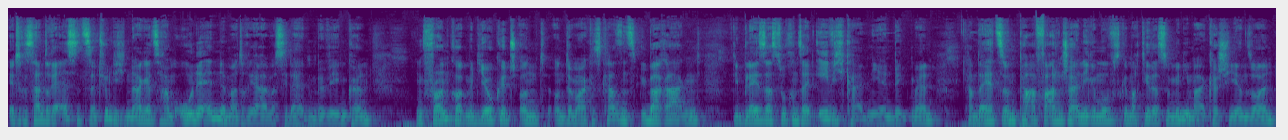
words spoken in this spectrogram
Interessantere Assets natürlich. Nuggets haben ohne Ende Material, was sie da hätten bewegen können. Ein Frontcourt mit Jokic und, und DeMarcus Cousins überragend. Die Blazers suchen seit Ewigkeiten ihren Big Man. Haben da jetzt so ein paar fadenscheinige Moves gemacht, die das so minimal kaschieren sollen.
